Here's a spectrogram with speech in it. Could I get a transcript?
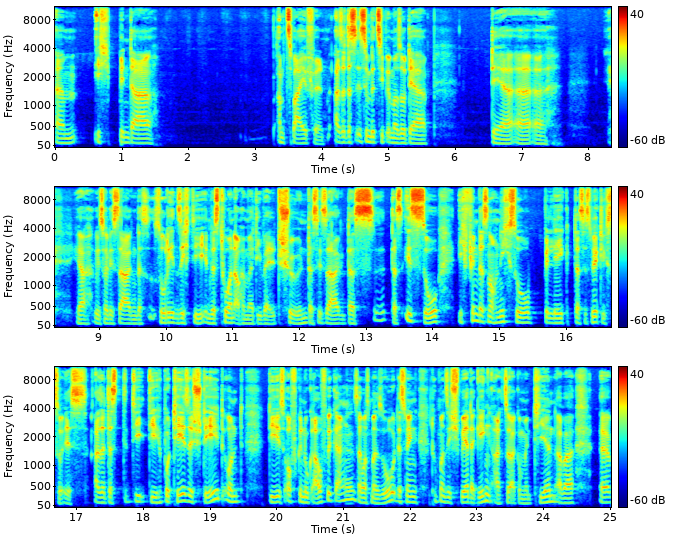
Ähm, ich bin da am Zweifeln. Also das ist im Prinzip immer so der, der äh, äh ja, wie soll ich sagen, das, so reden sich die Investoren auch immer die Welt schön, dass sie sagen, das, das ist so. Ich finde das noch nicht so belegt, dass es wirklich so ist. Also das, die, die Hypothese steht und die ist oft genug aufgegangen, sagen wir es mal so. Deswegen tut man sich schwer dagegen zu argumentieren. Aber äh,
